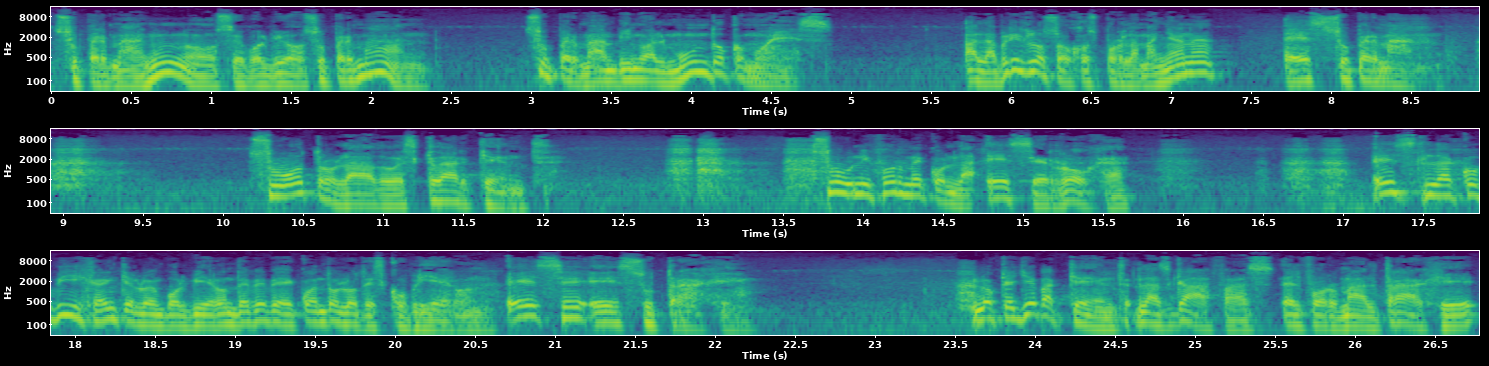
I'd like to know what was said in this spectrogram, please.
Superman no se volvió Superman. Superman vino al mundo como es. Al abrir los ojos por la mañana, es Superman. Su otro lado es Clark Kent. Su uniforme con la S roja es la cobija en que lo envolvieron de bebé cuando lo descubrieron. Ese es su traje. Lo que lleva Kent, las gafas, el formal traje,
